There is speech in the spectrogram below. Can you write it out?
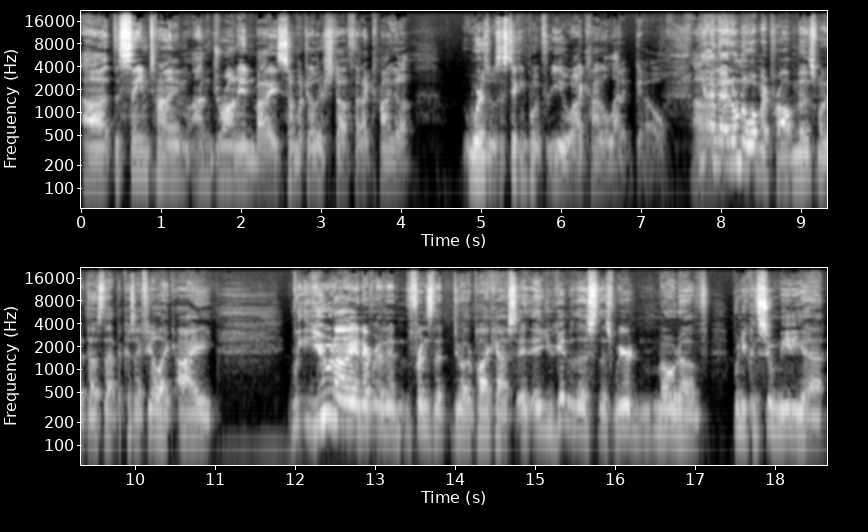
uh, at the same time, I'm drawn in by so much other stuff that I kind of. Whereas it was a sticking point for you, I kind of let it go. Um, Yeah, and I don't know what my problem is when it does that because I feel like I, we, you and I and every and friends that do other podcasts, it, it- you get into this this weird mode of when you consume media.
